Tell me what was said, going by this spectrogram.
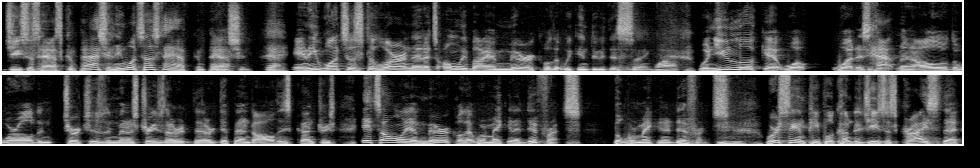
Jesus has compassion. He wants us to have compassion. yeah. And he wants us to learn that it's only by a miracle that we can do this thing. Wow. When you look at what what is happening all over the world and churches and ministries that are that are dipping into all these countries, it's only a miracle that we're making a difference. But we're making a difference. We're seeing people come to Jesus Christ that,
